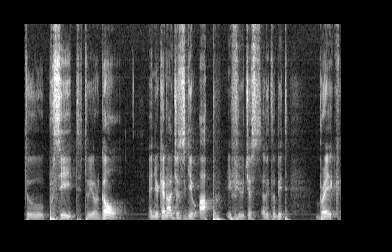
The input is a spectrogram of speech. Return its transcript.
to proceed to your goal. And you cannot just give up if you just a little bit break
